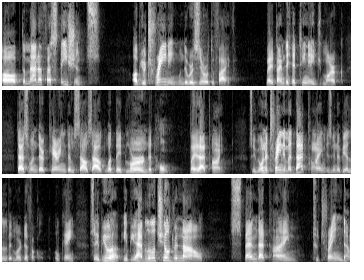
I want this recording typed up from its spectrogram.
of the manifestations of your training when they were zero to five. By the time they hit teenage mark, that's when they're carrying themselves out what they've learned at home by that time. So if you want to train them at that time, it's going to be a little bit more difficult. Okay? So if you if you have little children now, spend that time to train them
